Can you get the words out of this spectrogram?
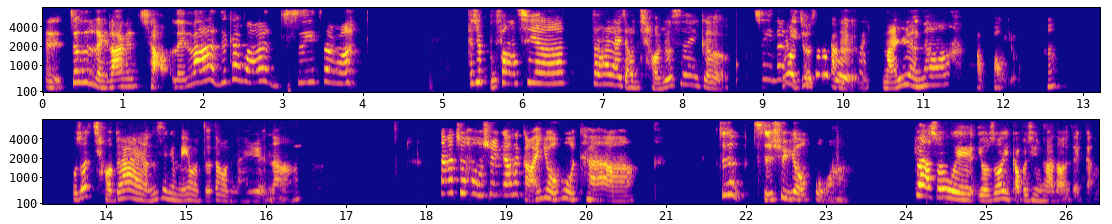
呃，就是蕾拉跟巧，蕾拉你在干嘛？你吃一阵吗？他就不放弃啊。对他来讲，巧就是一个所以没有那你就得到的男人啊。小炮友，哼，我说巧对他来讲就是一个没有得到的男人啊。那他就后续应该再赶快诱惑他啊，就是持续诱惑啊。对啊，所以我也有时候也搞不清楚他到底在干嘛，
